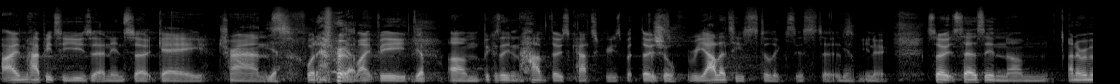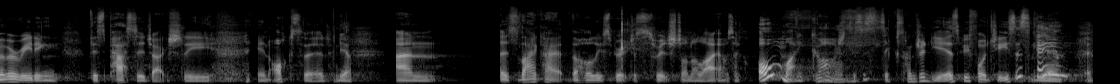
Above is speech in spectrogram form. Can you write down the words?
I'm happy to use it and insert gay, trans, Yes. whatever Yep. it might be Yep. um, because they didn't have those categories, but those sure. realities still existed, Yeah. you know. So it says in, um, and I remember reading this passage actually in Oxford, and it's like I, the Holy Spirit just switched on a light. I was like, oh my gosh, this is 600 years before Jesus came? yeah.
